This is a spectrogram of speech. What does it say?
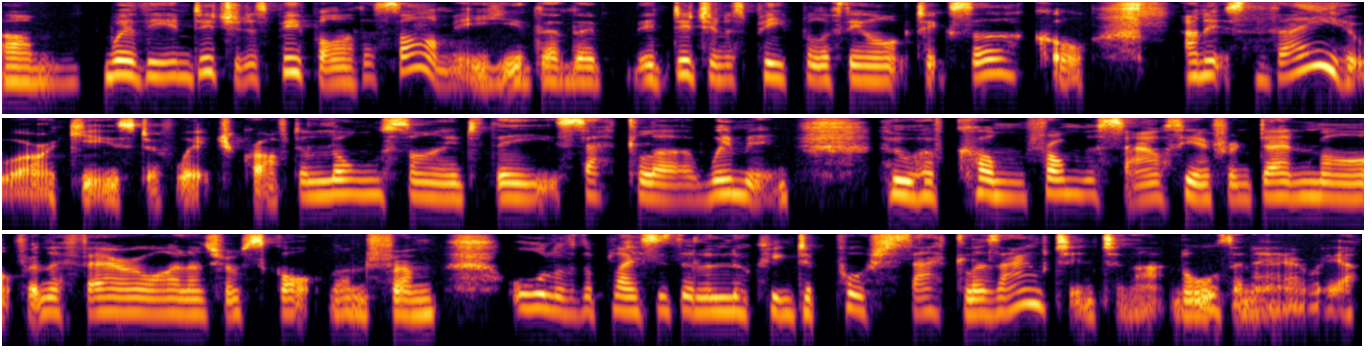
um, where the indigenous people are the Sami, the, the indigenous people of the Arctic Circle. And it's they who are accused of witchcraft alongside the settler women who have come from the south, you know, from Denmark, from the Faroe Islands, from Scotland, from all of the places that are looking to push settlers out into that northern area,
